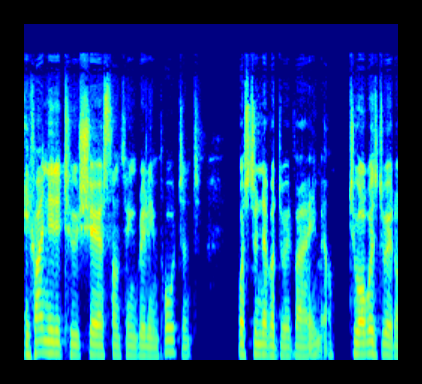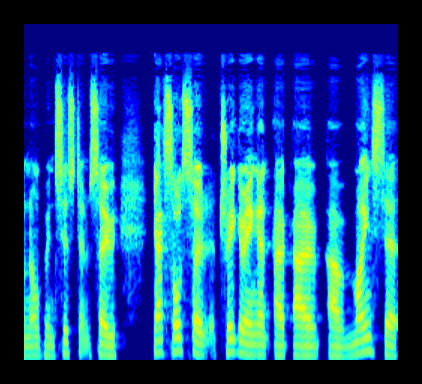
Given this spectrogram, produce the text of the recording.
if i needed to share something really important was to never do it via email to always do it on an open systems so that's also triggering a, a, a mindset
